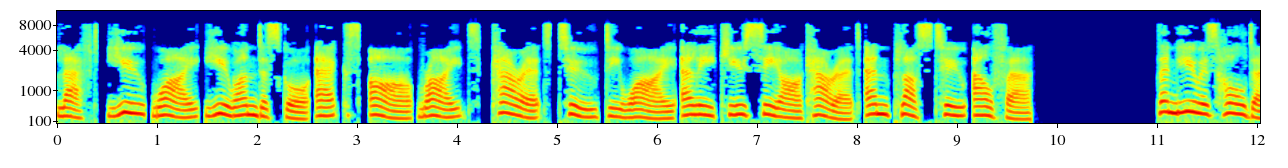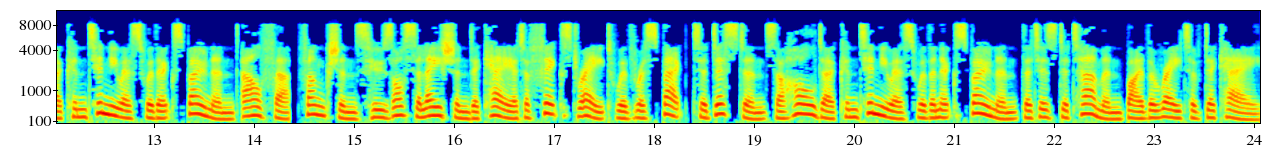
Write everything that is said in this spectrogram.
left u y u underscore x r right caret 2 dy leqcr caret n plus 2 alpha then U is Holder continuous with exponent alpha. Functions whose oscillation decay at a fixed rate with respect to distance are Holder continuous with an exponent that is determined by the rate of decay.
